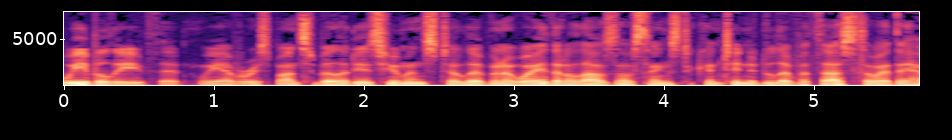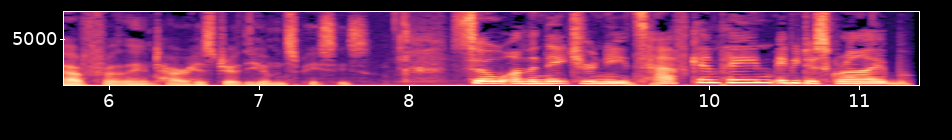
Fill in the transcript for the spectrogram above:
we believe that we have a responsibility as humans to live in a way that allows those things to continue to live with us the way they have for the entire history of the human species. So, on the Nature Needs Half campaign, maybe describe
